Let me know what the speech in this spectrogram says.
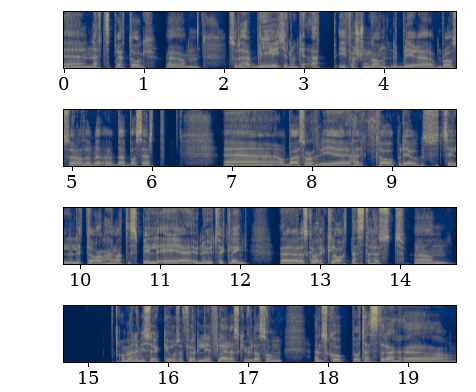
nettbrett òg. Um, så det her blir ikke noen app i første omgang, det blir browser- eller webbasert. og bare sånn at vi er helt klare på det til lytterne her, at spillet er under utvikling. det skal være klart neste høst. Um, og mener, vi søker jo selvfølgelig flere skoler som ønsker å teste det.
